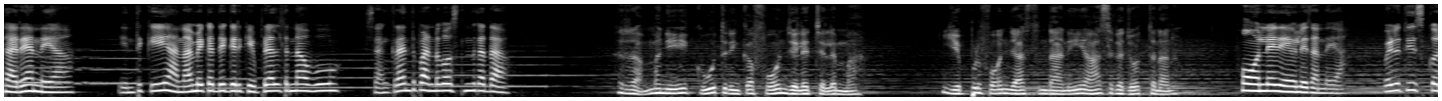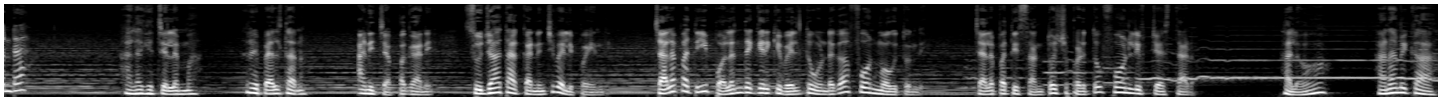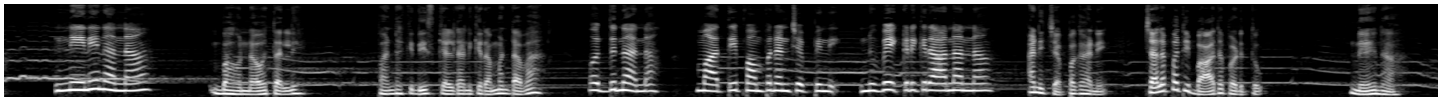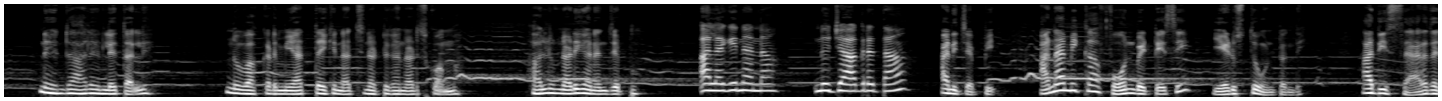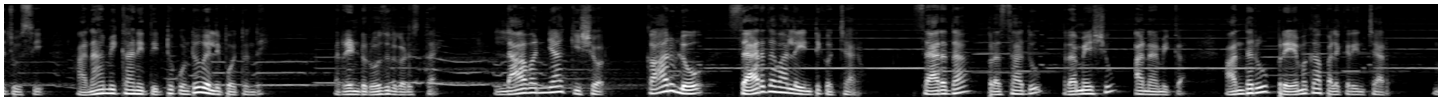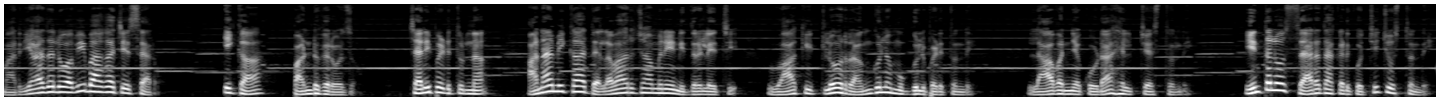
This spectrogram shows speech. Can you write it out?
సరే అన్నయ్య. ఇంతకీ అనామిక దగ్గరికి ఎప్పుడు వెళ్తున్నావు? సంక్రాంతి పండుగ వస్తుంది కదా. రమ్మని కూతురు ఇంకా ఫోన్ చేయలేదు చెల్లెమ్మా. ఎప్పుడు ఫోన్ చేస్తుందా అని ఆశగా చూస్తున్నాను. ఫోన్ లేదు ఏం లేదు అన్నయ్య. వెళ్ళి తీసుకొనిరా అలాగే చెల్లెమ్మ రేపు వెళ్తాను అని చెప్పగానే సుజాత అక్కడి నుంచి వెళ్ళిపోయింది. చలపతి పొలం దగ్గరికి వెళ్తూ ఉండగా ఫోన్ మోగుతుంది. చలపతి సంతోషపడుతూ ఫోన్ లిఫ్ట్ చేస్తాడు. హలో అనామిక. నేనే నాన్న. బాగున్నావా తల్లి? పండక్కి తీసుకెళ్ళడానికి రమ్మంటావా? వద్దు నాన్న మా అత్తయ్య పంపనని చెప్పింది. నువ్వే ఇక్కడికి రా నాన్న. అని చెప్పగానే చలపతి బాధపడుతూ నేనా? నేను రాలేనులే తల్లి. నువ్వు అక్కడ మీ అత్తయ్యకి నచ్చినట్టుగా నడుచుకో అమ్మా. అల్లుని అడిగానని చెప్పు. అలాగే నాన్న. నువ్వు జాగ్రత్త. అని చెప్పి అనామిక ఫోన్ పెట్టేసి ఏడుస్తూ ఉంటుంది. అది శారద చూసి అనామికాని తిట్టుకుంటూ వెళ్ళిపోతుంది. రెండు రోజులు గడుస్తాయి. లావణ్య కిషోర్ కారులో శారద వాళ్ళ ఇంటికొచ్చారు. శారద ప్రసాదు రమేషు అనామిక అందరూ ప్రేమగా పలకరించారు. మర్యాదలు అవి బాగా చేశారు. ఇక పండుగ రోజు. చలి పెడుతున్న అనామిక తెల్లవారుజామునే నిద్రలేచి వాకిట్లో రంగుల ముగ్గులు పెడుతుంది. లావణ్య కూడా హెల్ప్ చేస్తుంది. ఇంతలో శారద అక్కడికొచ్చి చూస్తుంది.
